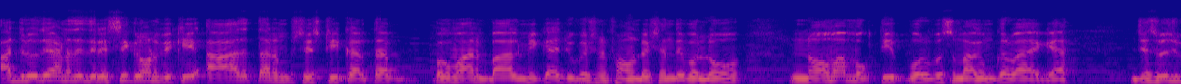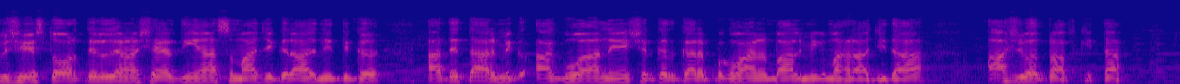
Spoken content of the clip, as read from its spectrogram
ਅੱਜ ਲੁਧਿਆਣਾ ਦੇ ਦ੍ਰਿਸ਼ੀ ਗਰਾਊਂਡ ਵਿਖੇ ਆਦ ਧਰਮ ਸ੍ਰਿਸ਼ਟੀ ਕਰਤਾ ਭਗਵਾਨ ਬਾਲਮੀਕ ਐਜੂਕੇਸ਼ਨ ਫਾਊਂਡੇਸ਼ਨ ਦੇ ਵੱਲੋਂ ਨੌਵਾਂ ਮੁਕਤੀ ਪੁਰਬ ਸਮਾਗਮ ਕਰਵਾਇਆ ਗਿਆ, ਜਿਸ ਵਿੱਚ ਵਿਸ਼ੇਸ਼ ਤੌਰ ਤੇ ਲੁਧਿਆਣਾ ਸ਼ਹਿਰ ਦੀਆਂ ਸਮਾਜਿਕ, ਰਾਜਨੀਤਿਕ ਅਤੇ ਧਾਰਮਿਕ ਆਗੂਆਂ ਨੇ ਸ਼ਿਰਕਤ ਕਰ ਭਗਵਾਨ ਬਾਲਮੀਕ ਮਹਾਰਾਜ ਜੀ ਦਾ ਆਸ਼ੀਰਵਾਦ ਪ੍ਰਾਪਤ ਕੀਤਾ।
